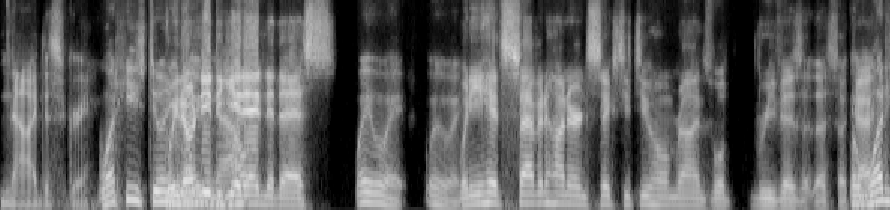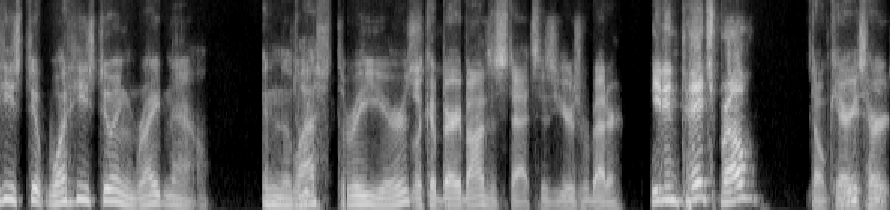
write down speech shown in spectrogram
No, I disagree. What he's doing We don't right need to get into this. Wait, wait, wait, wait, wait. When he hits 762 home runs, we'll revisit this. But Okay. what he's do what he's doing right now in the Do we- last three years. Look at Barry Bonds' stats. His years were better. He didn't pitch, bro. Don't care. He's hurt.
